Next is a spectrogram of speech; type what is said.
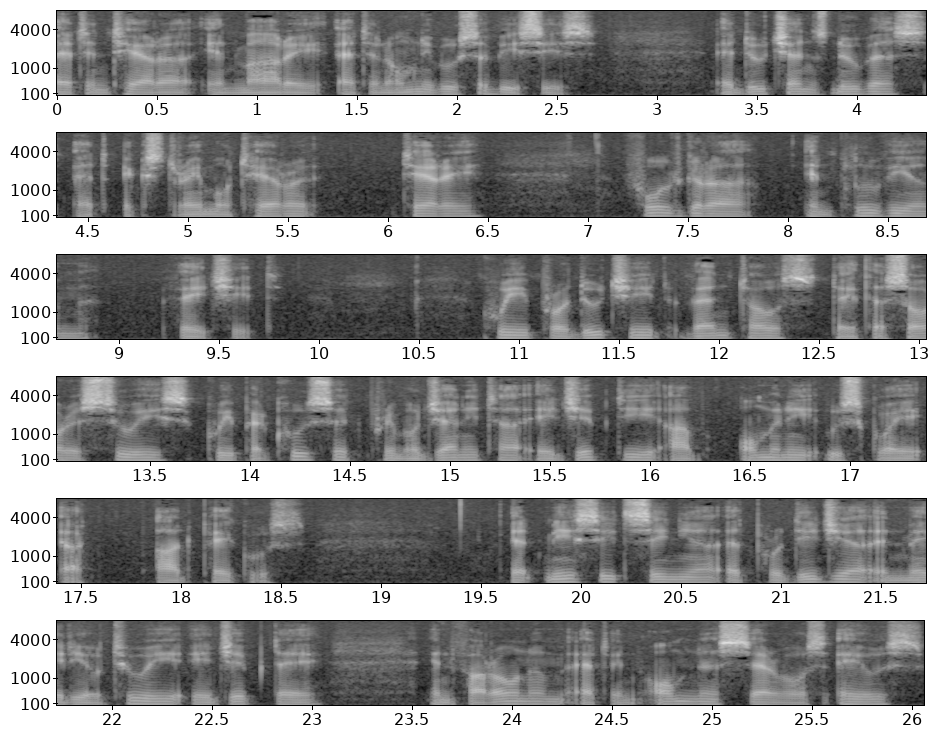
et in terra, in mare, et in omnibus abyssis, educens nubes, et extremo terra, terre, fulgura in pluvium fecit qui producit ventos de thesauris suis, qui percusit primogenita Egypti ab omni usque ad pecus. Et misit signa et prodigia in medio tui Egypte, in faronum et in omnes servos eus,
